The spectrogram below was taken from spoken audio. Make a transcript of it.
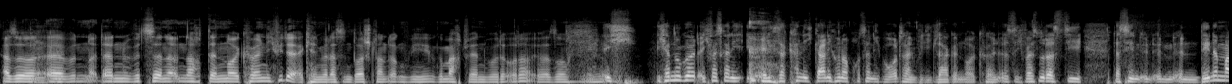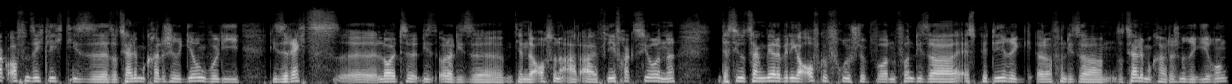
Also Mhm. äh, dann wird's dann nach Neukölln nicht wiedererkennen, wenn das in Deutschland irgendwie gemacht werden würde, oder? Also Ich, ich habe nur gehört, ich weiß gar nicht, ehrlich gesagt kann ich gar nicht hundertprozentig beurteilen, wie die Lage in Neukölln ist. Ich weiß nur, dass die, dass sie in, in, in Dänemark offensichtlich diese sozialdemokratische Regierung wohl die, diese Rechtsleute, äh, die, oder diese, die haben da auch so eine Art AfD-Fraktion, ne, dass die sozusagen mehr oder weniger aufgefrühstückt wurden von dieser SPD oder von dieser sozialdemokratischen Regierung.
